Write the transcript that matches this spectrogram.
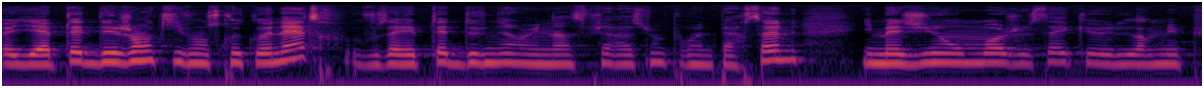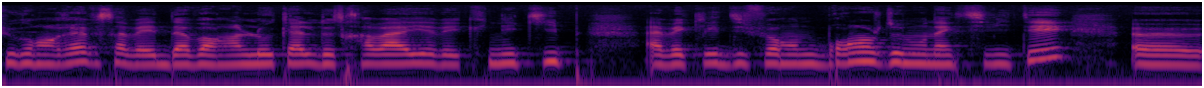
Euh, il y a peut-être des gens qui vont se reconnaître, vous allez peut-être devenir une inspiration pour une personne. Imaginons, moi, je sais que l'un de mes plus grands rêves, ça va être d'avoir un local de travail avec une équipe, avec les différents branches de mon activité, et euh,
